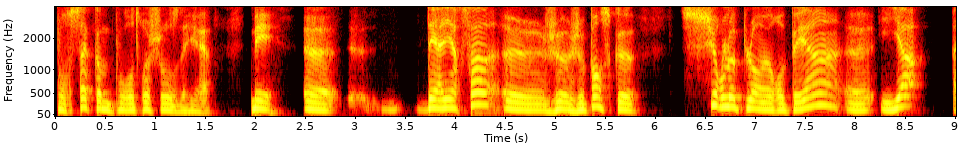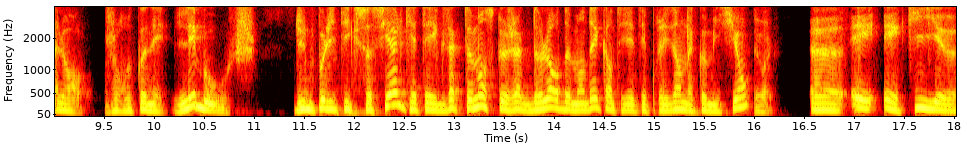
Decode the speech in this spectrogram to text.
Pour ça comme pour autre chose d'ailleurs. Mais euh, derrière ça, euh, je, je pense que sur le plan européen, euh, il y a, alors je reconnais, l'ébauche d'une politique sociale qui était exactement ce que Jacques Delors demandait quand il était président de la Commission C'est vrai. Euh, et, et qui euh,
